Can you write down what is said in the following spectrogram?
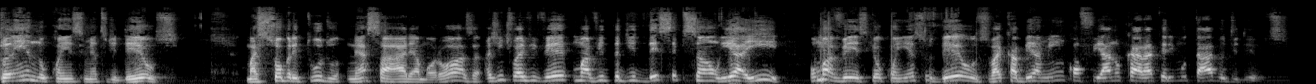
pleno conhecimento de Deus, mas sobretudo nessa área amorosa, a gente vai viver uma vida de decepção. E aí, uma vez que eu conheço Deus, vai caber a mim confiar no caráter imutável de Deus.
